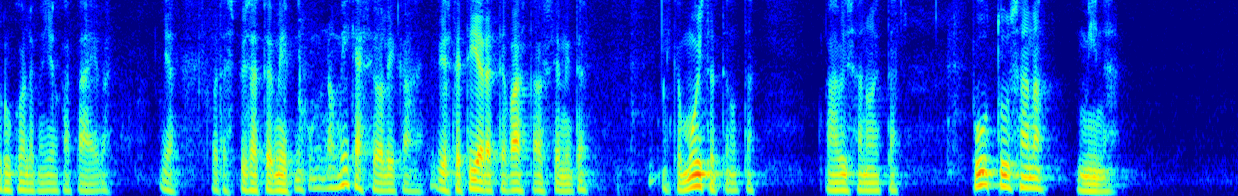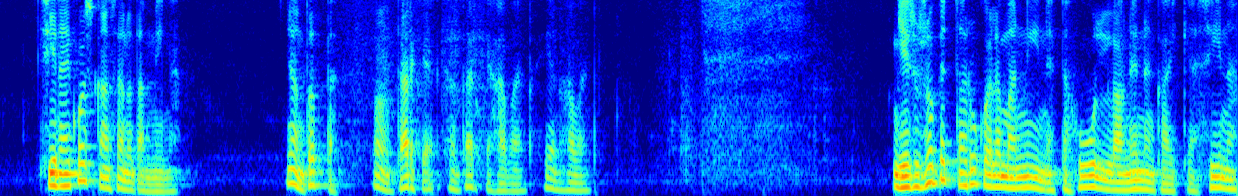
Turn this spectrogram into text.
rukoilemme joka päivä? Ja voitaisiin pysähtyä miettimään, no mikä se olikaan? Jos te tiedätte vastauksia, niin te ehkä muistatte, mutta Paavi sanoi, että puuttuu sana minä. Siinä ei koskaan sanota minä. Ja on totta. On tärkeä, se on tärkeä havainto, hieno havainto. Jeesus opettaa rukoilemaan niin, että huulilla on ennen kaikkea sinä,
